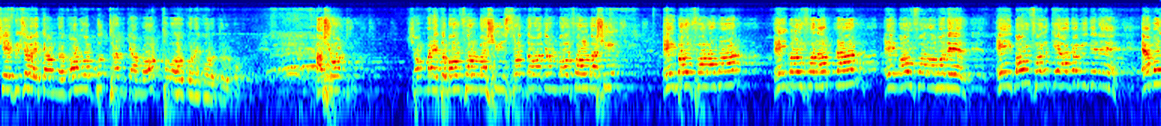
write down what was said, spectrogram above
সেই বিজয়কে আমরা গণ অভ্যুত্থানকে আমরা অর্থবহ করে গড়ে তুলবো। আসুন, সম্মানিত বাউফলবাসী, শ্রদ্ধাভাজন বাউফলবাসী, এই বাউফল আমার, এই বাউফল আপনার, এই বাউফল আমাদের, এই বাউফলকে আগামী দিনে এমন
